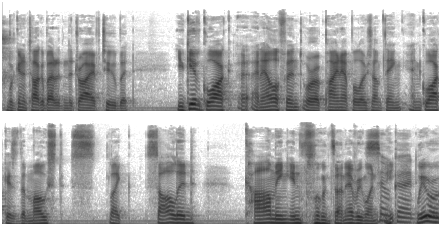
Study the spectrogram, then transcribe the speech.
we're going to talk about it in the drive too, but you give guac a, an elephant or a pineapple or something, and guac is the most s- like solid, calming influence on everyone. So He- good. We were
